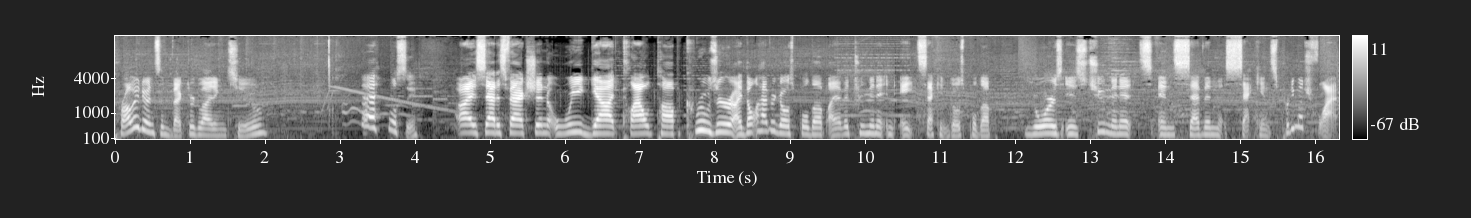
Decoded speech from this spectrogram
Probably doing some vector gliding, too. Eh, we'll see. Alright, satisfaction. We got Cloud Top Cruiser. I don't have your ghost pulled up. I have a 2 minute and 8 second ghost pulled up. Yours is 2 minutes and 7 seconds. Pretty much flat.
